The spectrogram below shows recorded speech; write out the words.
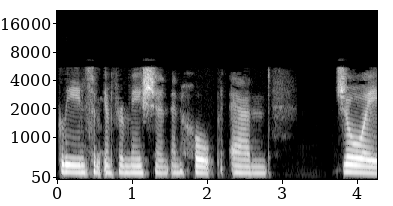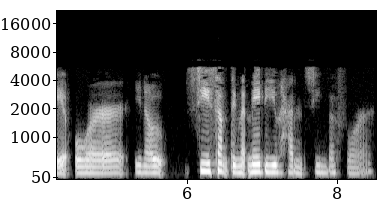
glean some information and hope and joy or, you know, see something that maybe you hadn't seen before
